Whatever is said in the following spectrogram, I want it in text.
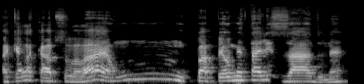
Aquela cápsula lá é um papel metalizado, né?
